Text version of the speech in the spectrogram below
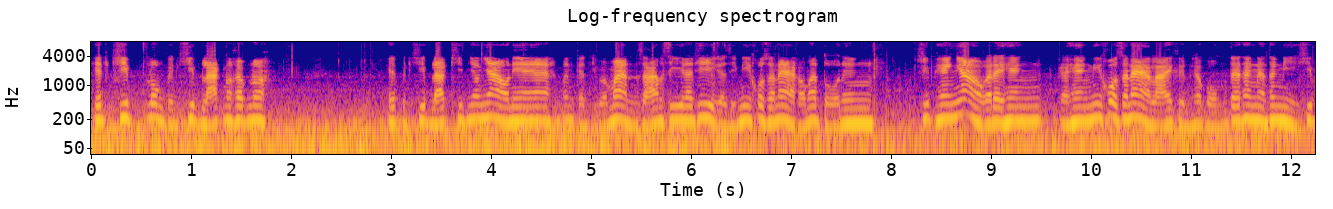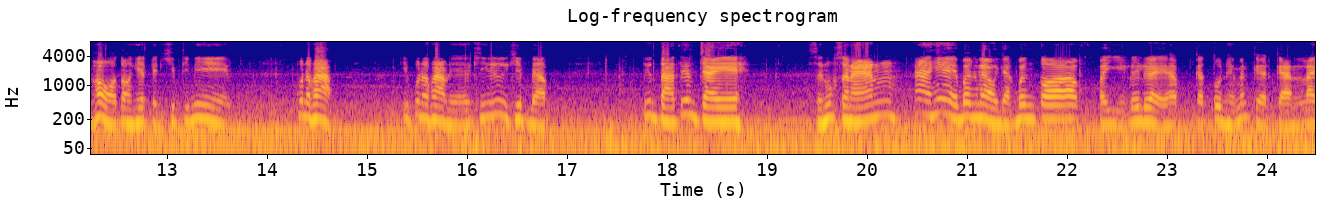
เฮ็ดคลิปลงเป็นคลิปลักนะครับเนาะเฮ็ดเป็นคลิปลักคลิปยาวๆเนี่ยมันก็สิประมาณ3 4นาทีก็สิมีโฆษณาเข้ามาตัวหนึงคลิปแฮงยาวก็ได้แฮงก็แฮงมีโฆษณาหลายขึ้นครับผมแต่ทั้งนั้นทั้งนี้คลิปเฮาต้องเฮ็ดเป็นคลิปที่มีคุณภาพคลิปคุณภาพเนี่คือคลิปแบบตื่นตาตื่นใจ สนุกสนานฮ่าเฮ่เบิ่งแล้วอยากเบิ่งต่อไปอีกเรื่อยๆครับกระตุ้นให้มันเกิดการไล่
